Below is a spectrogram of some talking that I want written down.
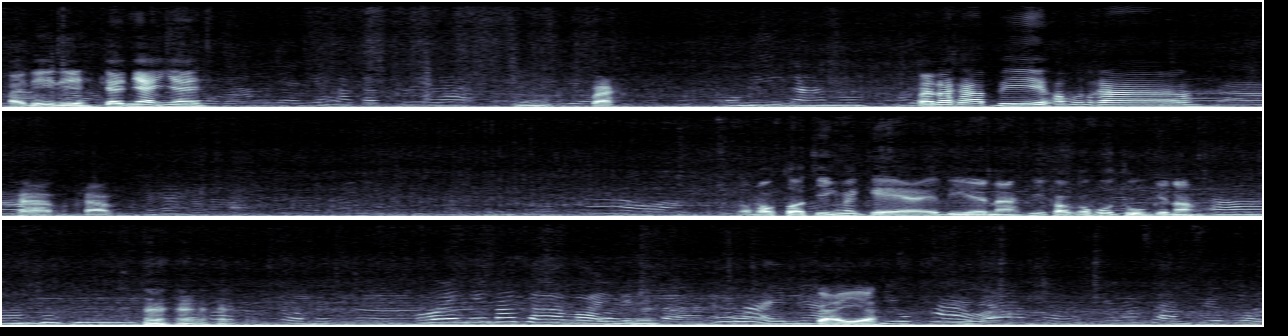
ขายดีดีแกใหญ่ใหญ่อย่างนี้ค่ะก็ซื้อละอืมไป โอ้มีกันเนาะ ไปแล้วครับพี่ขอบคุณครับ ครับครับ เขาบอกตัวจริงไม่แก่ดีนะพี่เขาก็พูดถูกอยู่เนาะอ๋อโอ้ยนี่น่าจะอร่อยนี่เท่าไหร่เนี่ยไก่อะ หิวข้าวอะสามสิบหก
